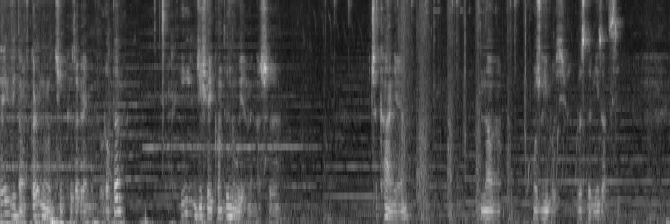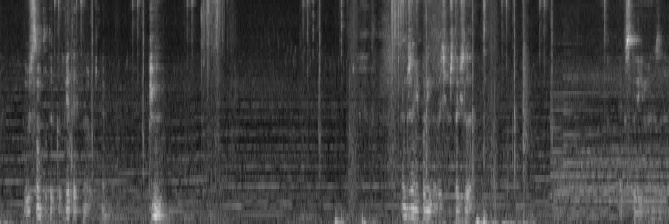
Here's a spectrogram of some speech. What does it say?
Okej, witam w kolejnym odcinku Zagrajmy w Europę. I dzisiaj kontynuujemy nasze czekanie na możliwość westernizacji. Już są to tylko dwie technologie. Także nie powinno być aż tak źle. Jak stoimy z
